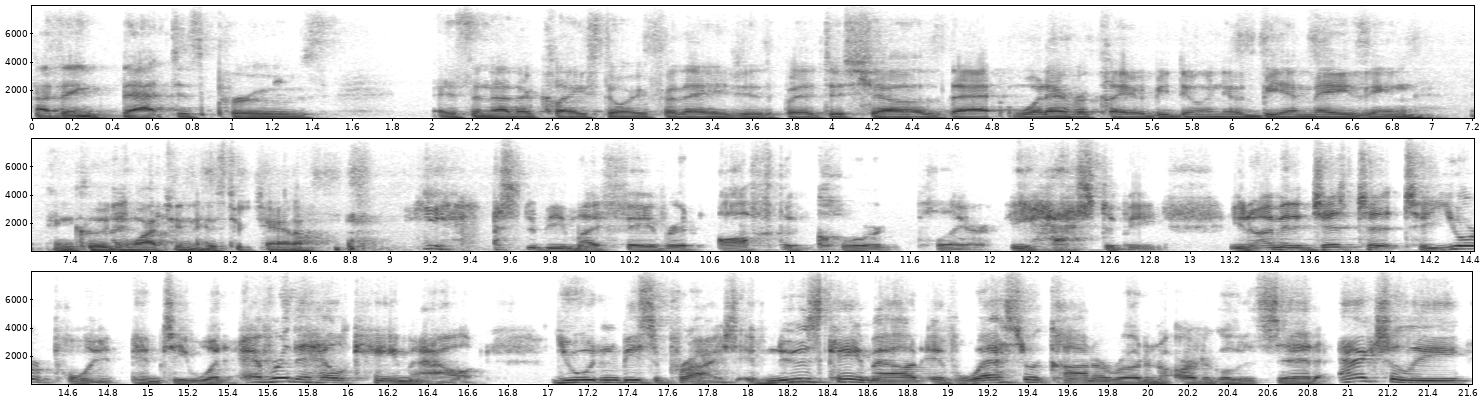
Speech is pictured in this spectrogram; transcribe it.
I think that just proves it's another Klay story for the ages, but it just shows that whatever Klay would be doing, it would be amazing. Including watching the History Channel. he has to be my favorite off the court player. He has to be. You know, I mean, just to, to your point, MT, whatever the hell came out, you wouldn't be surprised. If news came out, if Wes or Connor wrote an article that said, actually,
